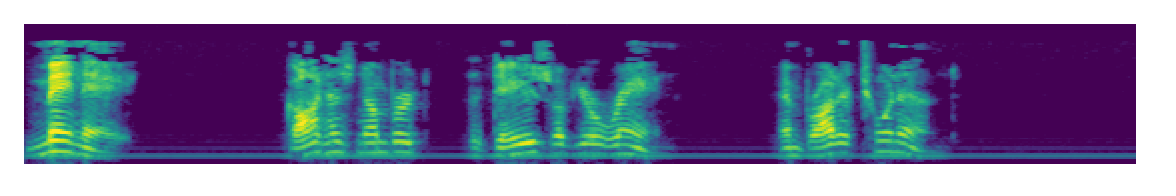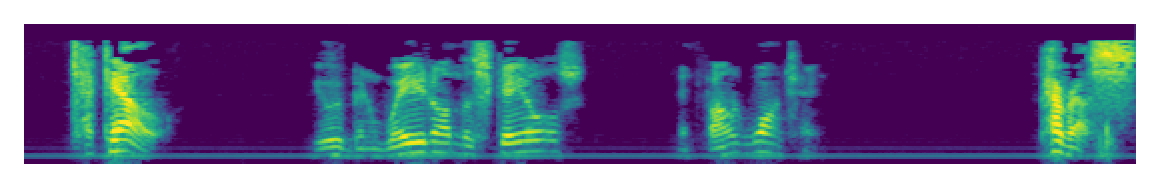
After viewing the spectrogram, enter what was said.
Mene. God has numbered the days of your reign and brought it to an end. Tekel, you have been weighed on the scales and found wanting. Peres,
